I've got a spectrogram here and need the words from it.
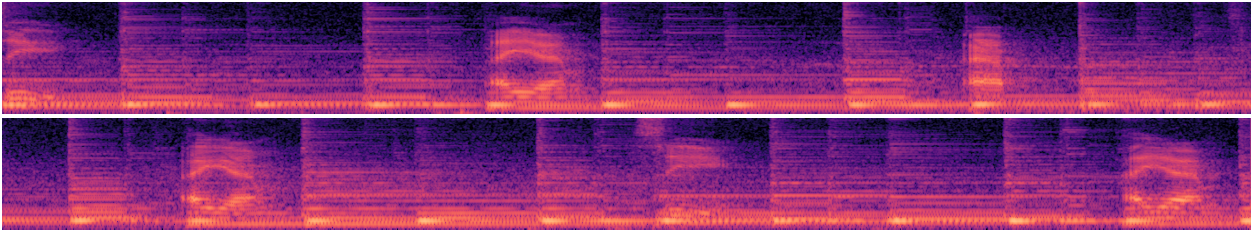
C AM app AM C AM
